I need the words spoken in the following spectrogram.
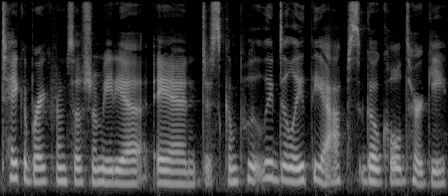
take a break from social media and just completely delete the apps, go cold turkey,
